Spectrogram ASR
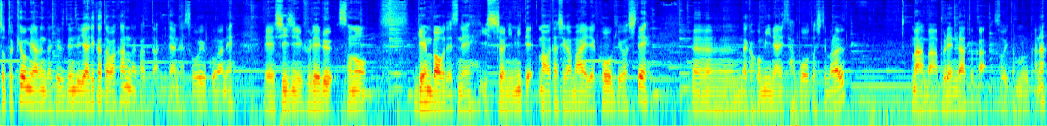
ちょっと興味あるんだけど全然やり方分かんなかったみたいなそういう子がね、えー、CG に触れるその現場をですね一緒に見て、まあ、私が前で講義をしてうんなんかこうみんなにサポートしてもらうまあまあブレンダーとかそういったものかな、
